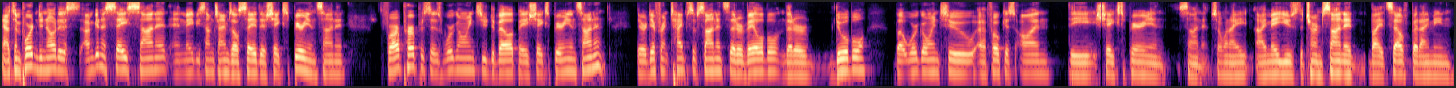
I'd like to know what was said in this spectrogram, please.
Now, it's important to notice I'm going to say sonnet, and maybe sometimes I'll say the Shakespearean sonnet. For our purposes, we're going to develop a Shakespearean sonnet. There are different types of sonnets that are available that are doable, but we're going to uh, focus on the Shakespearean sonnet. So when I, I may use the term sonnet by itself, but I mean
